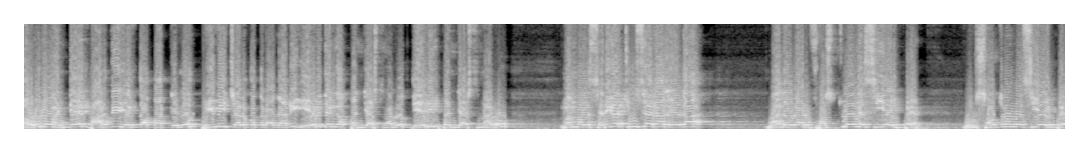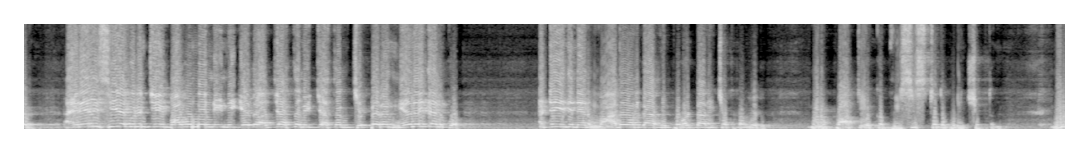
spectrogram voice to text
గౌరవం అంటే భారతీయ జనతా పార్టీలో పివి చలపతిరావు గారు ఏ విధంగా పనిచేస్తున్నారు దేనికి పనిచేస్తున్నారు మమ్మల్ని సరిగా చూసారా లేదా? మాధవ్ గారు ఫస్ట్లోనే సీఏ అయిపోయారు. మూడు సంవత్సరంలో సీఏ అయిపోయారు. ఆయన ఏమి సీఏ గురించి బాబు నేను నీకేదో అది చేస్తాను ఇది చేస్తాను చెప్పారని నేనైతే అనుకో అంటే ఇది నేను మాధవన్ గారిని పొగడ్డానికి చెప్పడం లేదు. మన పార్టీ యొక్క విశిష్టత గురించి చెప్తాను. మన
